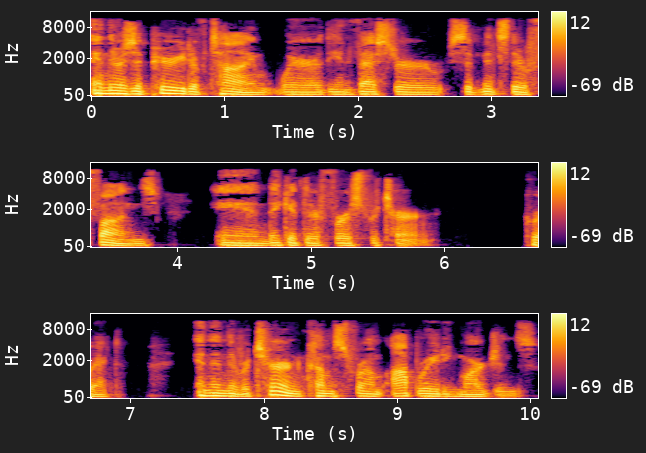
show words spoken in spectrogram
And there's a period of time where the investor submits their funds and they get their first return. Correct and then the return comes from operating margins.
